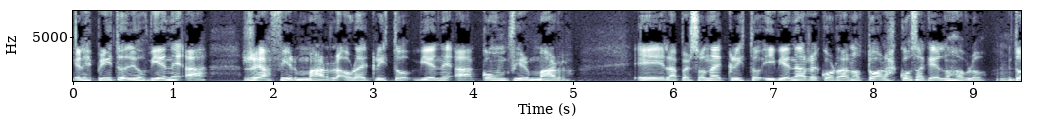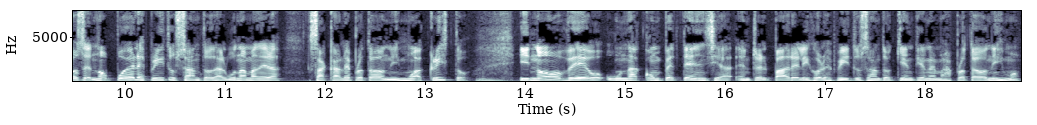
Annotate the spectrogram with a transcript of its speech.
el Espíritu de Dios viene a reafirmar la obra de Cristo, viene a confirmar eh, la persona de Cristo y viene a recordarnos todas las cosas que Él nos habló. Entonces, no puede el Espíritu Santo de alguna manera sacarle protagonismo a Cristo. Y no veo una competencia entre el Padre, el Hijo y el Espíritu Santo, quién tiene más protagonismo.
